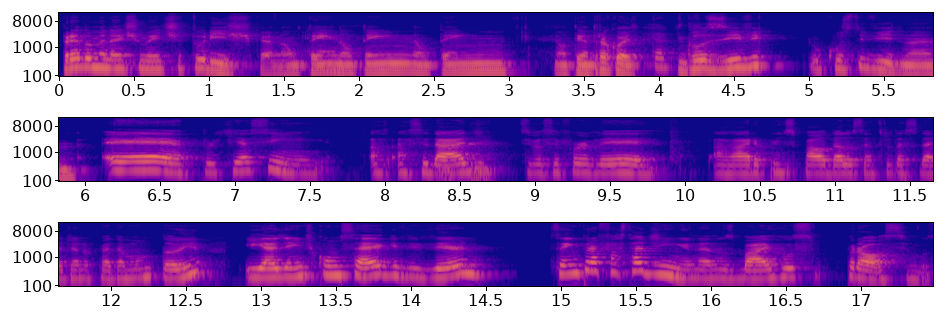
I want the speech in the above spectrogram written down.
predominantemente turística. Não tem, é. não tem, não tem, não tem outra coisa. Inclusive o custo de vida, né? É, porque assim a, a cidade, se você for ver a área principal dela, o centro da cidade é no pé da montanha, e a gente consegue viver sempre afastadinho, né, nos bairros próximos.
